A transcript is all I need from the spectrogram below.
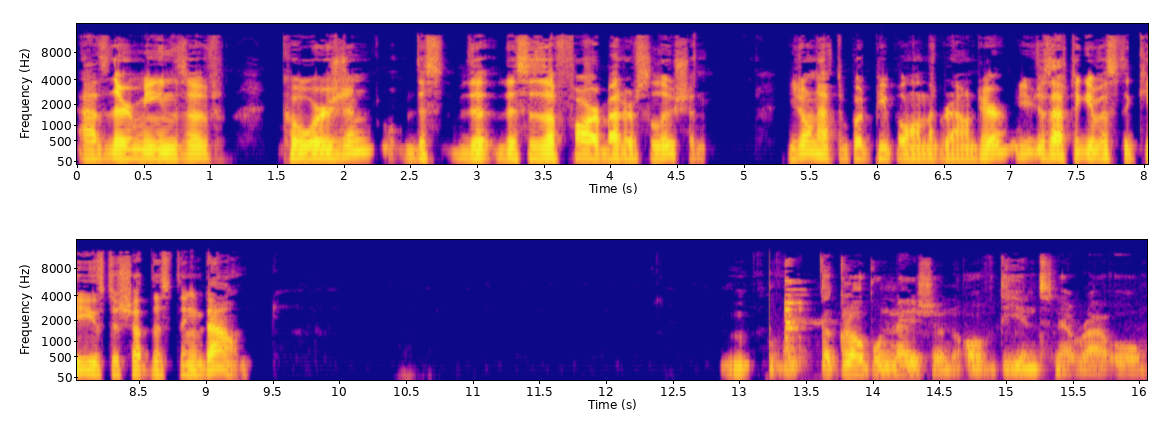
as their means of coercion. This th- this is a far better solution. You don't have to put people on the ground here. You just have to give us the keys to shut this thing down. the global nation of the internet right or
